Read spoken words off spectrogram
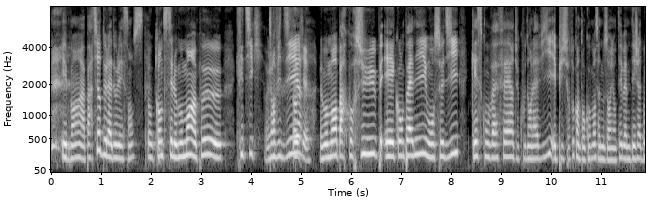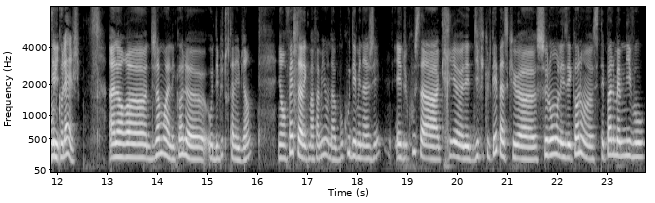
eh ben, à partir de l'adolescence, quand c'est le moment un peu euh, critique, j'ai envie de dire, le moment parcoursup et compagnie où on se dit qu'est-ce qu'on va faire du coup dans la vie, et puis surtout quand on commence à nous orienter même déjà dès Oui. le collège. Alors, euh, déjà, moi, à l'école, euh, au début, tout allait bien. Et en fait, avec ma famille, on a beaucoup déménagé. Et du coup, ça a créé des difficultés parce que selon les écoles, c'était pas le même niveau.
